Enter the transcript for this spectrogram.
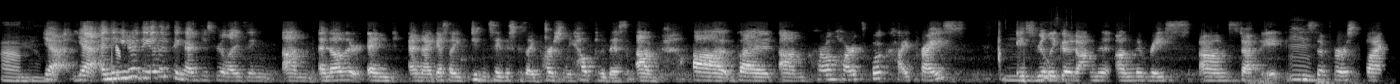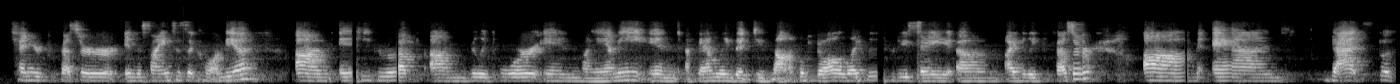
Um, yeah, yeah, and you know the other thing I'm just realizing, um, another, and and I guess I didn't say this because I partially helped with this, um, uh, but um, Carl Hart's book High Price mm. is really good on the on the race um, stuff. It, mm. He's the first black tenured professor in the sciences at Columbia. Um, and he grew up um, really poor in Miami in a family that did not look at all likely to produce a um, Ivy League professor. Um, and that book,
